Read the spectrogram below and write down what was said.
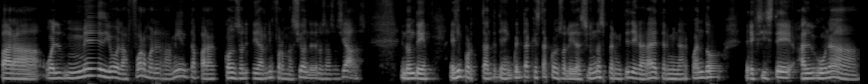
para, o el medio, o la forma, la herramienta para consolidar la información de los asociados, en donde es importante tener en cuenta que esta consolidación nos permite llegar a determinar cuando existe alguna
